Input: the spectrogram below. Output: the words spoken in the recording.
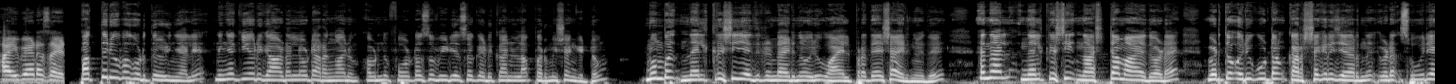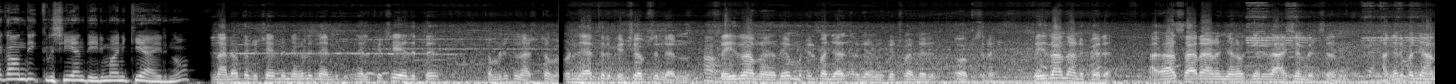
ഹൈവേയുടെ സൈഡ് പത്ത് രൂപ കൊടുത്തു കഴിഞ്ഞാൽ നിങ്ങൾക്ക് ഈ ഒരു ഗാർഡനിലോട്ട് ഇറങ്ങാനും അവിടുന്ന് ഫോട്ടോസും വീഡിയോസും ഒക്കെ എടുക്കാനുള്ള പെർമിഷൻ കിട്ടും. മുമ്പ് നെൽകൃഷി ചെയ്തിട്ടുണ്ടായിരുന്ന ഒരു വയൽ പ്രദേശമായിരുന്നു ഇത്. എന്നാൽ നെൽകൃഷി നഷ്ടമായതോടെ ഇവിടുത്തെ ഒരു കൂട്ടം കർഷകർ ചേർന്ന് ഇവിടെ സൂര്യകാന്തി കൃഷി ചെയ്യാൻ തീരുമാനിക്കുകയായിരുന്നു. നാലാമത്തെ കൃഷി ഞങ്ങൾ നെൽ നെൽകൃഷി ചെയ്തിട്ട് കംപ്ലീറ്റ് നഷ്ടം. ഇവിടെ നേരത്തെ ഒരു കൃഷി ഓഫീസ് ഉണ്ടായിരുന്നു. ശ്രീനാഥ് അദ്ദേഹം മുട്ടിൽ പഞ്ചായത്ത് കൃഷി പഞ്ചായത്ത് ഓഫീസർ ശ്രീനാഥാണ് പേര്. ആ സാറാണ് ഞങ്ങൾക്ക് ഇങ്ങനെ ഒരു ആശയം വെച്ചത്. അങ്ങനെ ഇപ്പം ഞാൻ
